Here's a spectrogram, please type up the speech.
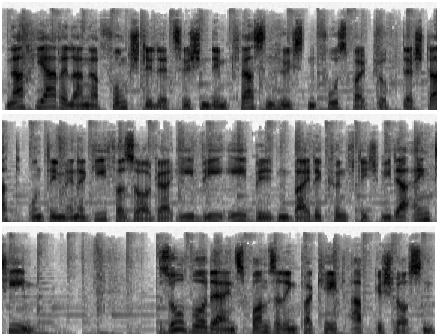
Nach jahrelanger Funkstille zwischen dem klassenhöchsten Fußballclub der Stadt und dem Energieversorger EWE e bilden beide künftig wieder ein Team. So wurde ein Sponsoring-Paket abgeschlossen,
